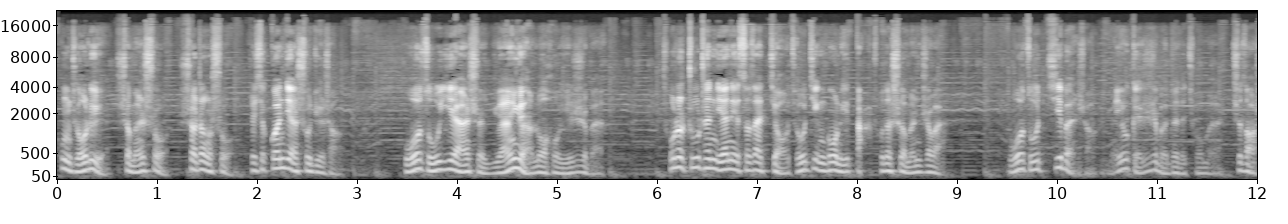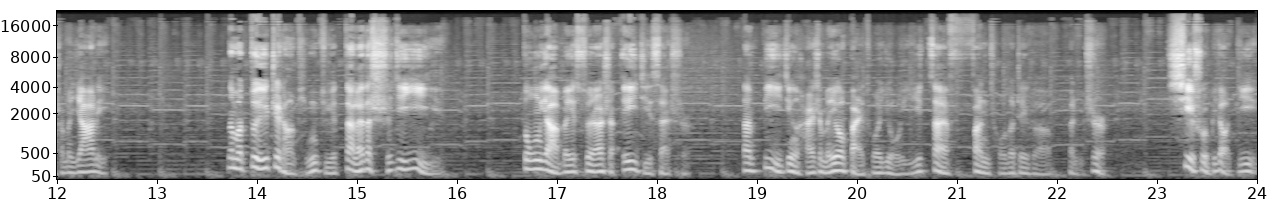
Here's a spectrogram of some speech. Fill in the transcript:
控球率、射门数、射正数这些关键数据上。国足依然是远远落后于日本，除了朱晨杰那次在角球进攻里打出的射门之外，国足基本上没有给日本队的球门制造什么压力。那么，对于这场平局带来的实际意义，东亚杯虽然是 A 级赛事，但毕竟还是没有摆脱友谊在范畴的这个本质，系数比较低，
